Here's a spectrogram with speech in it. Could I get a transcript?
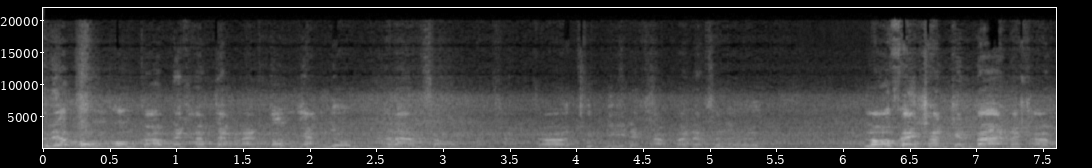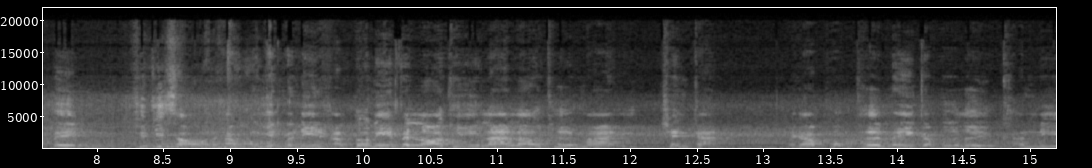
สวัสดีครับผมผมกอล์ฟนะครับ จากร้านต้นยางยนต์พระรามสองนะครับก็คลิปนี้นะครับมานำเสนอล้อแฟชั่นกันบ้างนะครับ เป็นคลิปที่สองนะครับของเย็นวันนี้นะครับ ตัวนี้เป็นล้อที่ร้านเราเทิร์นมาอีกเช่นกันนะครับผมเทิร์นมาเองกับมือเลยคันนี้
